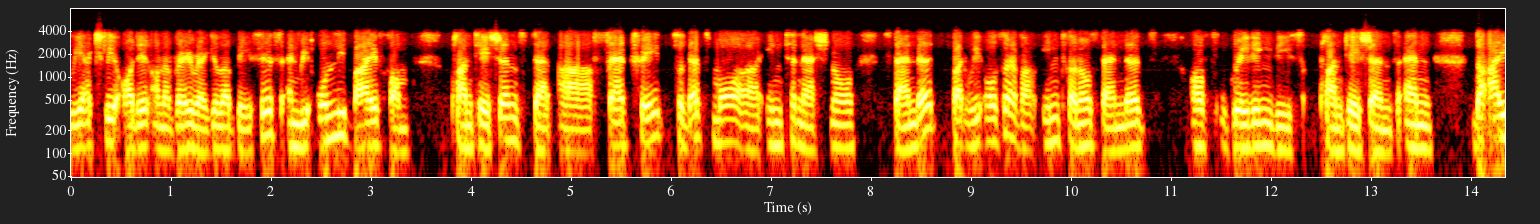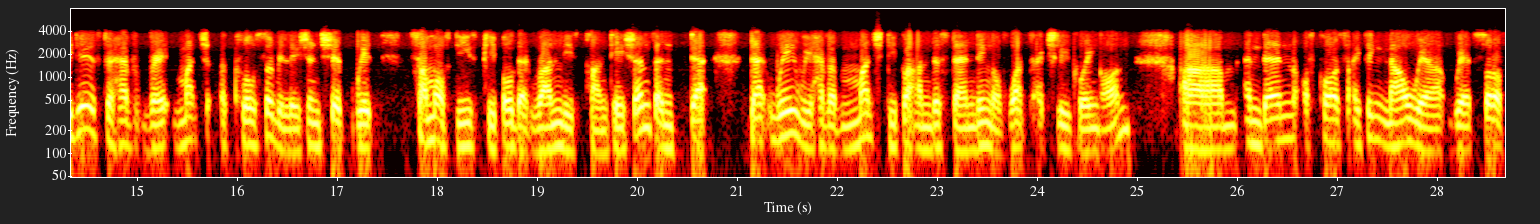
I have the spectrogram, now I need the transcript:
we actually audit on a very regular basis, and we only buy from plantations that are fair trade. So that's more uh, international standard, but we also have our internal standards of grading these plantations. And the idea is to have very much a closer relationship with some of these people that run these plantations, and that that way we have a much deeper understanding of what's actually going on. Um, and then, of course, I think now we're we're sort of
